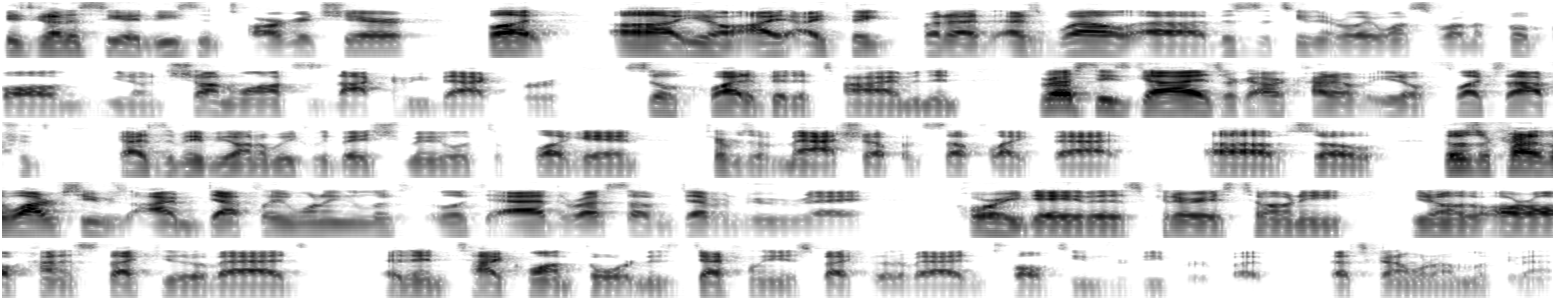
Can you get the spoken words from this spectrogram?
he's going to see a decent target share. But uh, you know, I, I, think, but as well, uh, this is a team that really wants to run the football. You know, Deshaun Watson's not going to be back for still quite a bit of time, and then the rest of these guys are, are kind of you know flex options, guys that maybe on a weekly basis you maybe look to plug in in terms of matchup and stuff like that. Uh, so those are kind of the wide receivers I'm definitely wanting to look look to add. The rest of them, Devin Duvernay, Corey Davis, Kadarius Toney, you know, are all kind of speculative adds. And then Tyquan Thornton is definitely a speculative add in 12 teams or deeper, but that's kind of what I'm looking at.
